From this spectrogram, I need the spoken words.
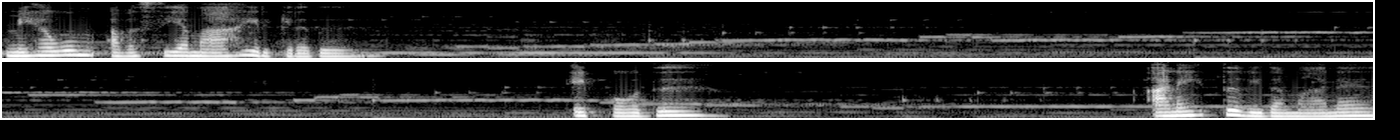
மிகவும் அவசியமாக இருக்கிறது. இப்போது அனைத்து விதமான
